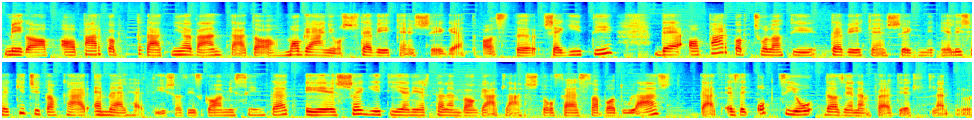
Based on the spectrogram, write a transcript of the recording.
még a, a párkap, tehát nyilván, tehát a magányos tevékenységet azt segíti, de a párkapcsolati tevékenységnél is egy kicsit akár emelheti is az izgalmi szintet, és segít ilyen értelemben a gátlástól felszabadulást, tehát ez egy opció, de azért nem feltétlenül.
